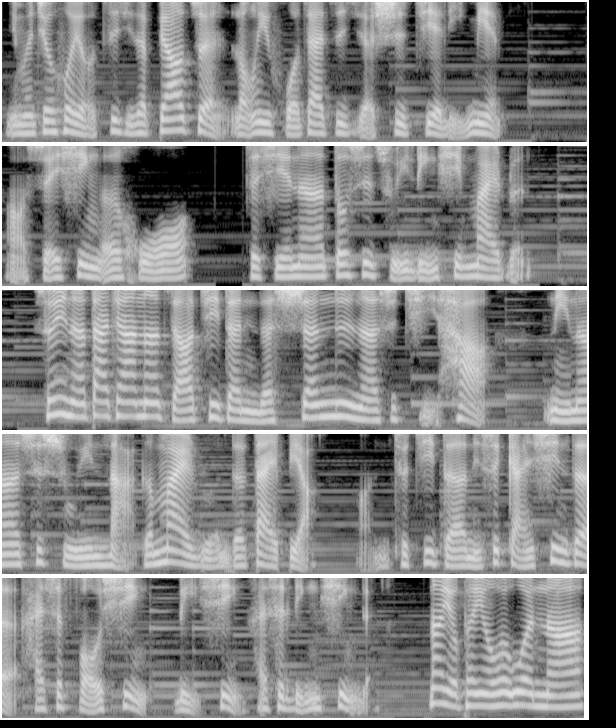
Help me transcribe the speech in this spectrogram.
你们就会有自己的标准，容易活在自己的世界里面啊，随性而活。这些呢，都是属于灵性脉轮。所以呢，大家呢只要记得你的生日呢是几号，你呢是属于哪个脉轮的代表啊？你就记得你是感性的，还是佛性、理性，还是灵性的？那有朋友会问呢，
